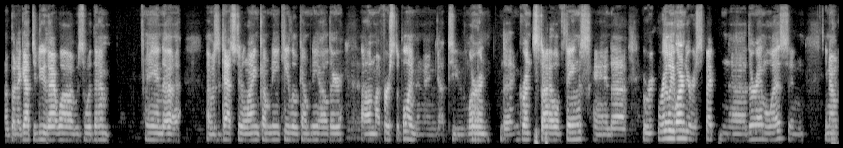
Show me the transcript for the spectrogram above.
Uh, but I got to do that while I was with them. And uh, I was attached to a line company, Kilo Company out there on my first deployment and got to learn the grunt style of things and uh, re- really learned to respect uh, their MOS. And, you know,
